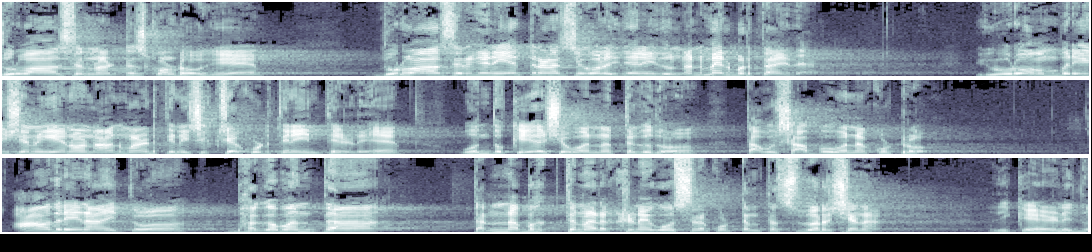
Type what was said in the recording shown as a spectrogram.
ದುರ್ವಾಸರನ್ನ ಅಟ್ಟಿಸ್ಕೊಂಡು ಹೋಗಿ, ದುರ್ವಾಸರಿಗೆ ನಿಯಂತ್ರಣ ಸಿಗೋಲ್ಲ ಇದೇನಿದು ನನ್ನ ಮೇಲೆ ಬರ್ತಾ ಇದೆ. ಇವರು ಅಂಬರೀಷನಿಗೇನೋ ನಾನು ಮಾಡ್ತೀನಿ, ಶಿಕ್ಷೆ ಕೊಡ್ತೀನಿ ಅಂತೇಳಿ ಒಂದು ಕೇಶವನ್ನು ತೆಗೆದು ತಾವು ಶಾಪವನ್ನು ಕೊಟ್ಟರು ಆದರೆ ಏನಾಯಿತು ಭಗವಂತ ತನ್ನ ಭಕ್ತನ ರಕ್ಷಣೆಗೋಸ್ಕರ ಕೊಟ್ಟಂಥ ಸುದರ್ಶನ. ಅದಕ್ಕೆ ಹೇಳಿದ್ದು,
